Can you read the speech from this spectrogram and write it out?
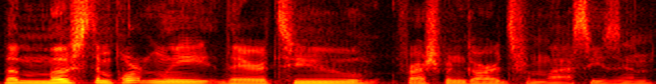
But most importantly, their two freshman guards from last season,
